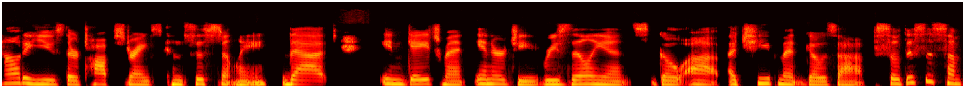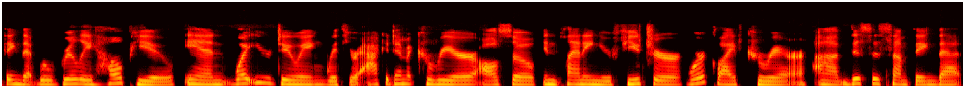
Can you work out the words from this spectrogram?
how to use their top strengths consistently, that engagement, energy, resilience go up, achievement goes up. So, this is something that will really help you in what you're doing with your academic career, also in planning your future work life career. Um, this is something that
